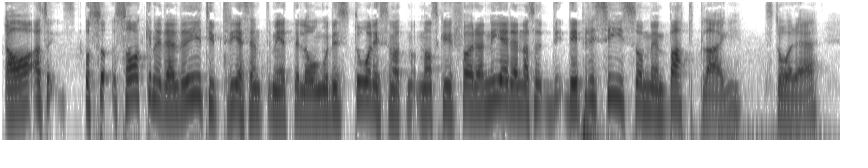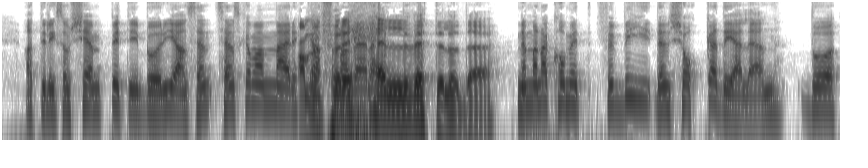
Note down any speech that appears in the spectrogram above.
Ja, alltså, och så, saken är den, den är typ 3 centimeter lång och det står liksom att man man ska ju föra ner den, alltså det, det är precis som en buttplug, står det. Att det är liksom kämpigt i början, sen, sen ska man märka Ja men att för i väl helvete Ludde. när man har kommit förbi den tjocka delen, då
